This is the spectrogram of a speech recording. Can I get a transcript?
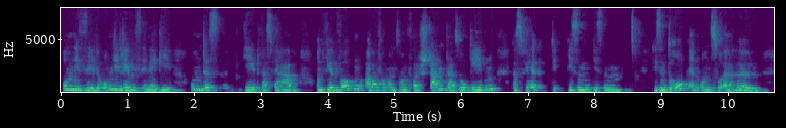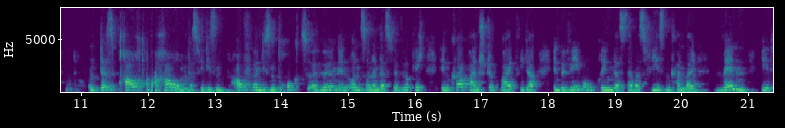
um die Seele, um die Lebensenergie, um das geht, was wir haben. Und wir wirken aber von unserem Verstand da so gegen, dass wir diesen, diesen, diesen Druck in uns zu erhöhen. Und das braucht aber Raum, dass wir diesen aufhören, diesen Druck zu erhöhen in uns, sondern dass wir wirklich den Körper ein Stück weit wieder in Bewegung bringen, dass da was fließen kann. Weil wenn wir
